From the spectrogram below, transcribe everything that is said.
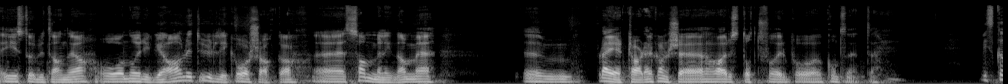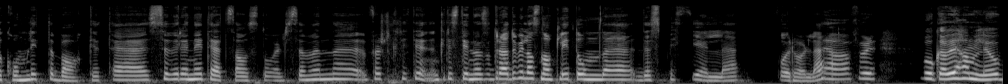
i Storbritannia og Norge av litt ulike årsaker, eh, sammenligna med eh, flertallet kanskje har stått for på kontinentet. Vi skal komme litt tilbake til suverenitetsavståelse, men eh, først Kristine, så tror jeg du ville snakke litt om det, det spesielle forholdet. Ja, for boka di handler jo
